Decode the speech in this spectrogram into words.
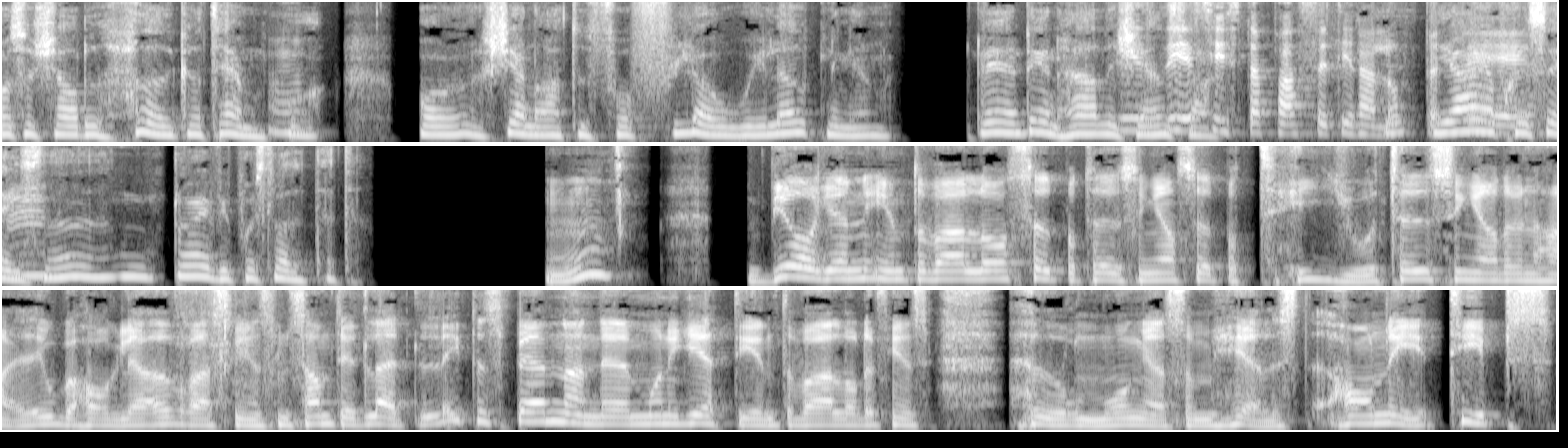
Och så kör du högre tempo Mm. och känner att du får flow i löpningen. Det är, det är en härlig Det, känsla. det är sista passet innan loppet. Ja, Det ja är- precis. Mm. Då är vi på slutet. Mm. Björgen-intervaller, supertusingar, supertiotusingar. Den här obehagliga överraskningen som samtidigt lät lite spännande. Monigetti-intervaller. Det finns hur många som helst. Har ni tips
